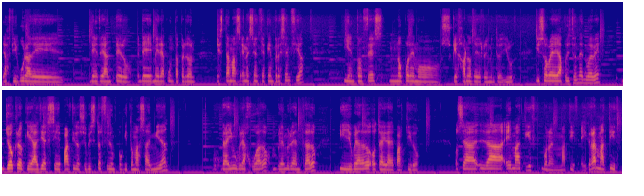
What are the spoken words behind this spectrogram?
la figura del de delantero, de media punta, perdón, está más en esencia que en presencia. Y entonces no podemos quejarnos del rendimiento de Giroud. Y sobre la posición de 9, yo creo que ayer si el partido se hubiese torcido un poquito más al Milan, Brahim hubiera jugado, Brahim hubiera entrado y hubiera dado otra ira de partido. O sea, la, el matiz, bueno, el matiz, el gran matiz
